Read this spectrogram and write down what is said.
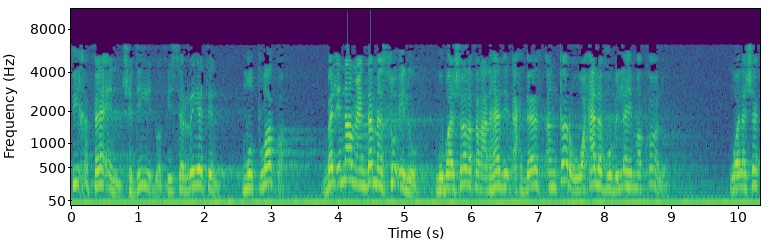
في خفاء شديد وفي سرية مطلقة. بل إنهم عندما سئلوا مباشرة عن هذه الأحداث أنكروا وحلفوا بالله ما قالوا. ولا شك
